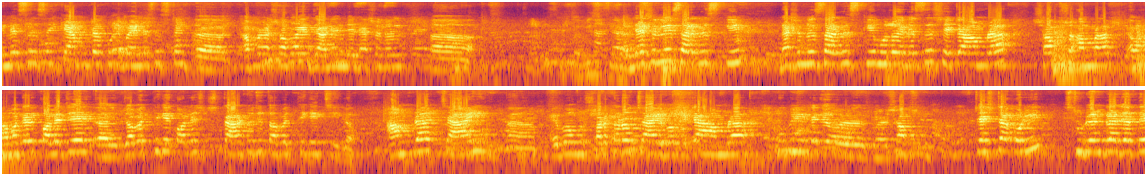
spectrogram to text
এনএসএস এই ক্যাম্পটা করি বা এনএসএসটাই আপনারা সবাই জানেন যে national national service scheme national service scheme হলো এনএসএস সেটা আমরা সব আমরা, আমাদের কলেজে জবের থেকে কলেজ স্টার্ট হয়েছে তবের থেকেই ছিল। আমরা চাই এবং সরকারও চায়, এবং এটা আমরা খুবই এটাকে সব চেষ্টা করি স্টুডেন্টরা যাতে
